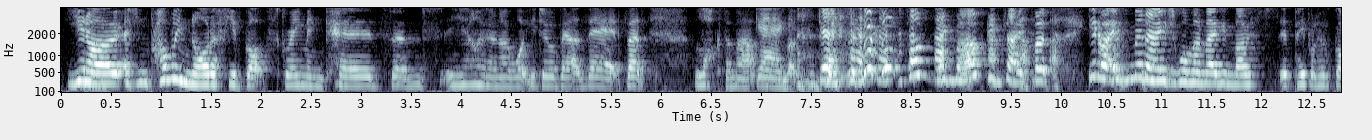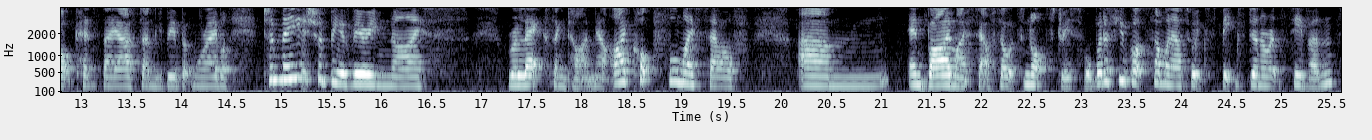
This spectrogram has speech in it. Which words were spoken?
you know, and probably not if you've got screaming kids and, you know, I don't know what you do about that, but lock them up. Gag. Look, gag them or something, masking tape. But, you know, as mid aged woman, maybe most people who've got kids, they are starting to be a bit more able. To me, it should be a very nice, relaxing time. Now, I cook for myself um, and by myself, so it's not stressful. But if you've got someone else who expects dinner at seven,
